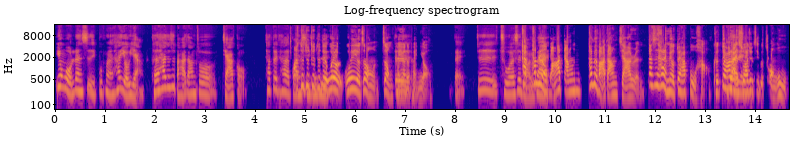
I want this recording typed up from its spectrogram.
因为我认识一部分人，他有养，可是他就是把它当做家狗，他对他的关系，对对对对对，我有我也有这种这种朋友的朋友，对，就是除了是他他没有把他当他没有把他当家人，但是他也没有对他不好，可是对他来说，他就是一个宠物。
